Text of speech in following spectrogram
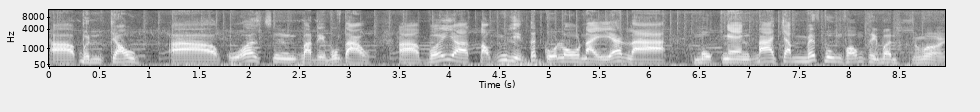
à, Bình Châu à, của Bà Rịa Vũng Tàu à, Với à, tổng diện tích của lô này á, là 1.300 m2 phải không Thiện Bình? Đúng rồi.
